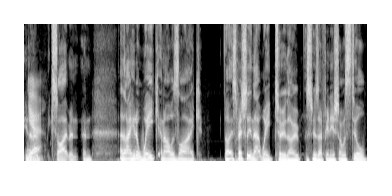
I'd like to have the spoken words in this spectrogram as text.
you know, Yeah. excitement. And, and then I hit a week and I was like, especially in that week too, though, as soon as I finished, I was still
